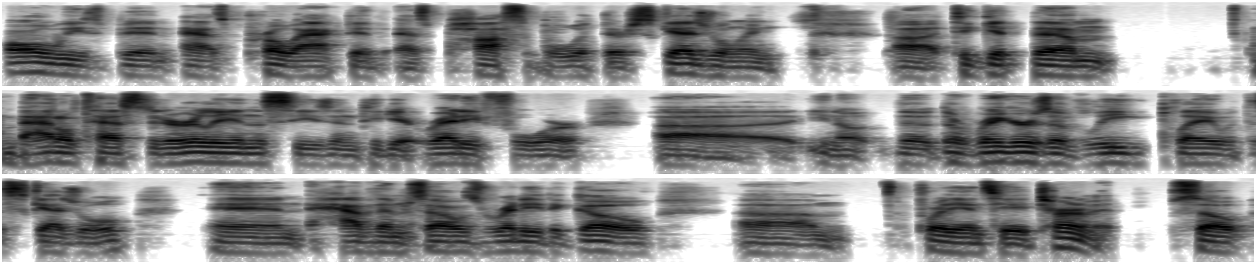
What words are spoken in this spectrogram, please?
always been as proactive as possible with their scheduling uh, to get them battle tested early in the season to get ready for uh, you know the the rigors of league play with the schedule and have themselves ready to go um, for the NCAA tournament. So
